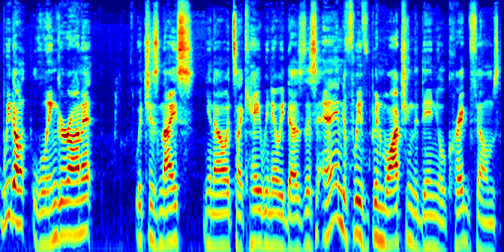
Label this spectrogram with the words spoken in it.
we don't linger on it, which is nice. You know, it's like, hey, we know he does this. And if we've been watching the Daniel Craig films,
